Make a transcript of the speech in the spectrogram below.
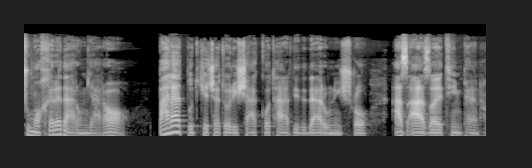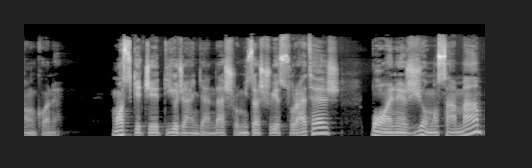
شوماخر درونگرا بلد بود که چطوری شک و تردید درونیش رو از اعضای تیم پنهان کنه. ماسک جدی و جنگندش رو میذاش روی صورتش با انرژی و مصمم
